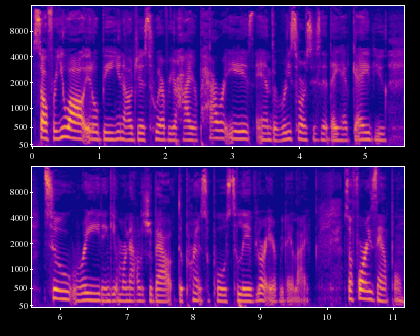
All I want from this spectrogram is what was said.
So for you all, it'll be, you know, just whoever your higher power is and the resources that they have gave you to read and get more knowledge about the principles to live your everyday life. So for example,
